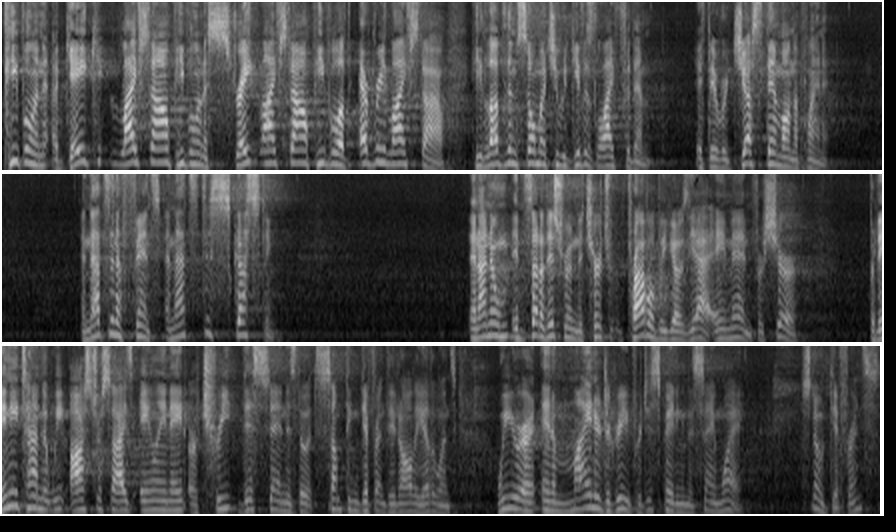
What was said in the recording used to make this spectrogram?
people in a gay lifestyle, people in a straight lifestyle, people of every lifestyle. He loved them so much, He would give His life for them if they were just them on the planet. And that's an offense, and that's disgusting. And I know inside of this room, the church probably goes, yeah, amen, for sure. But anytime that we ostracize, alienate, or treat this sin as though it's something different than all the other ones, we are in a minor degree participating in the same way. There's no difference.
